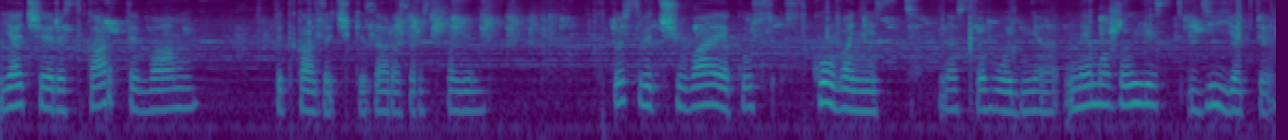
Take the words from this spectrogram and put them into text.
Я через карти вам підказочки зараз розповім. Хтось відчуває якусь скованість на сьогодні, неможливість діяти.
